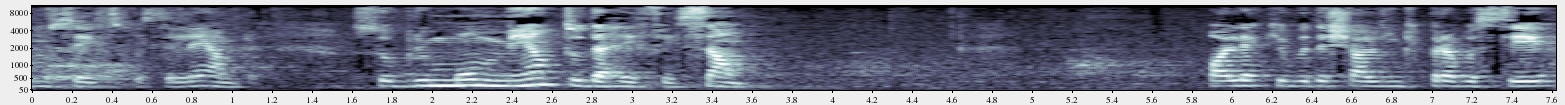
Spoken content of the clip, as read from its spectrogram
não sei se você lembra, sobre o momento da refeição. Olha aqui, vou deixar o link para você,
